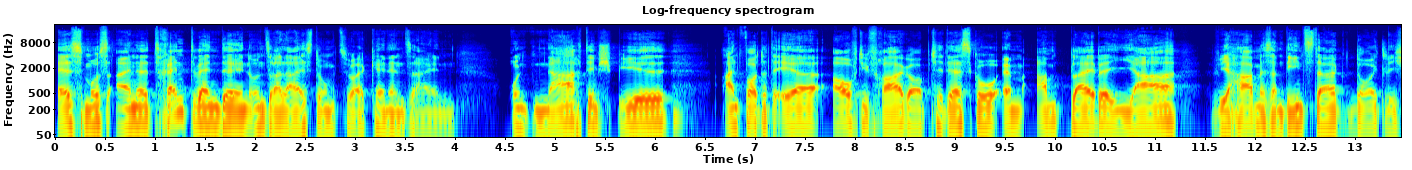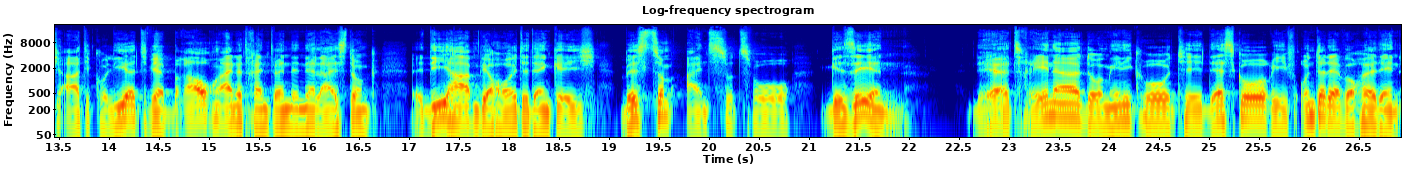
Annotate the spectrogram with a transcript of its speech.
es muss eine Trendwende in unserer Leistung zu erkennen sein. Und nach dem Spiel antwortete er auf die Frage, ob Tedesco im Amt bleibe. Ja, wir haben es am Dienstag deutlich artikuliert. Wir brauchen eine Trendwende in der Leistung. Die haben wir heute, denke ich, bis zum 1 zu 2 gesehen. Der Trainer Domenico Tedesco rief unter der Woche den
